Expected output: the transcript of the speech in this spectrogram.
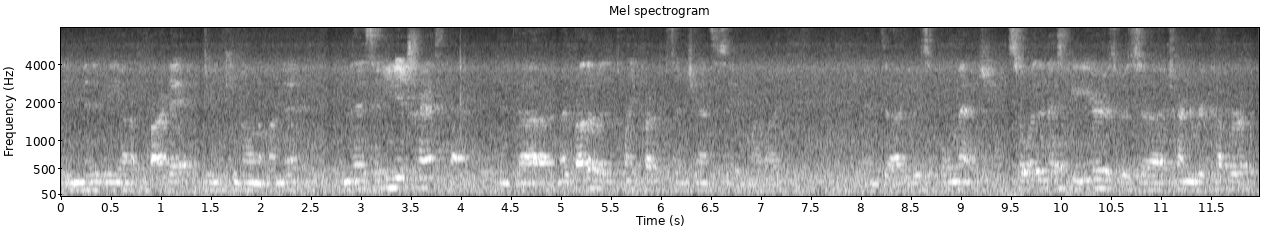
They admitted me on a Friday, doing chemo on a Monday. And then they said, you need a transplant. And uh, my brother was a 25% chance to save my life. And uh, he was a full match. So over the next few years was uh, trying to recover. And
